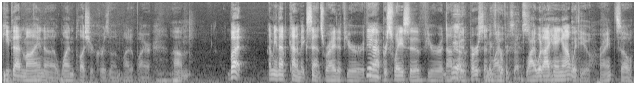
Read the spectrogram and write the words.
keep that in mind, uh, one plus your charisma modifier. Um, but, I mean, that kind of makes sense, right? If you're, if you're not persuasive, you're not Yeah, a good person. makes why, perfect sense. Why would I hang out with you, right? So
